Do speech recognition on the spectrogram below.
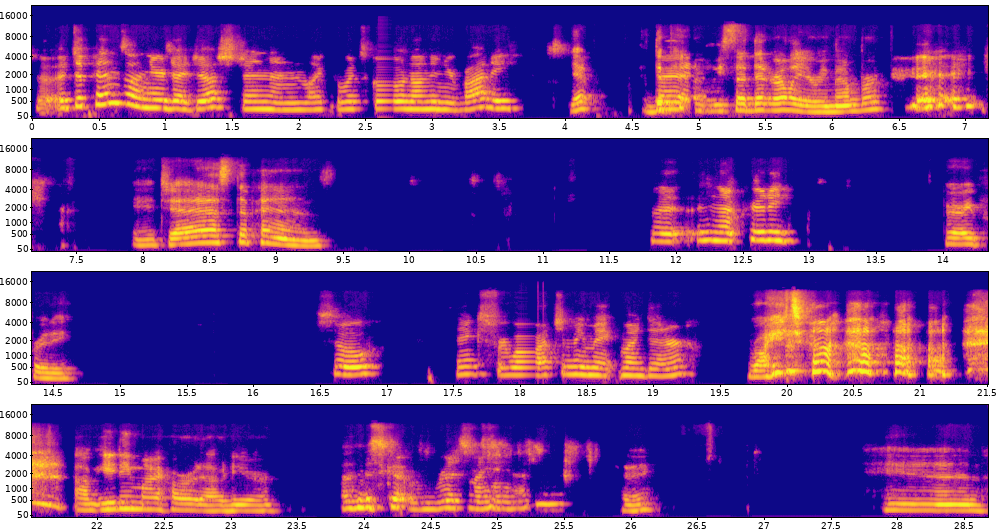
so. It depends on your digestion and like what's going on in your body. Yep, depends. We said that earlier, remember? It just depends. But isn't that pretty? Very pretty. So thanks for watching me make my dinner. Right? I'm eating my heart out here. I'm just gonna rinse my hands. Okay. And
